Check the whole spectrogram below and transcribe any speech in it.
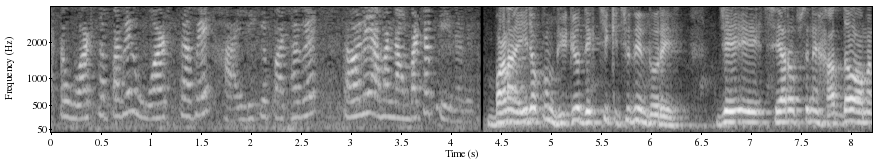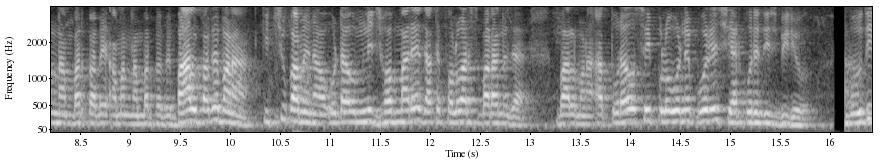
একটা হোয়াটসঅ্যাপ পাবে। হোয়াটসঅ্যাপে হাই লিখে পাঠাবে, তাহলে আমার নাম্বারটা পেয়ে যাবে। বাড়া, এইরকম ভিডিও দেখছি কিছুদিন ধরে যে শেয়ার অপশনে হাত দাও, আমার নাম্বার পাবে, আমার নাম্বার পাবে। বাল পাবে বানা কিচ্ছু পাবে না। ওটা অমনি ঝপ মারে যাতে ফলোয়ার্স বাড়ানো যায়। বাল বানা আর তোরাও সেই প্রলোভনে পড়ে শেয়ার করে দিস ভিডিও বৌদি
